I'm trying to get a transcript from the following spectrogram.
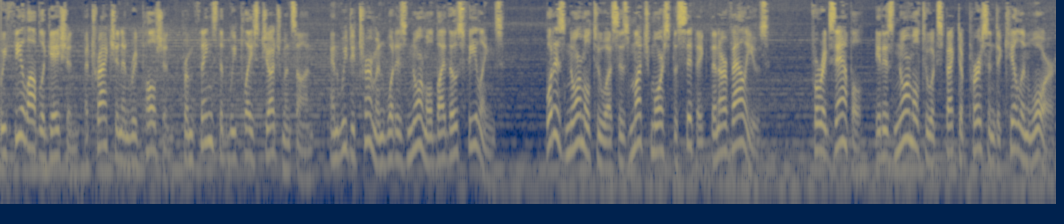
We feel obligation, attraction and repulsion from things that we place judgments on, and we determine what is normal by those feelings. What is normal to us is much more specific than our values. For example, it is normal to expect a person to kill in war,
